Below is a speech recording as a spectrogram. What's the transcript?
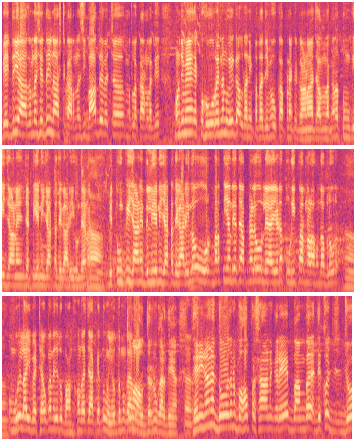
ਵੀ ਇੱਧਰ ਹੀ ਆ ਜਾਂਦਾ ਸੀ ਇੱਧਰ ਹੀ ਨਸ਼ਟ ਕਰਨ ਸੀ ਬਾਅਦ ਦੇ ਵਿੱਚ ਮਤਲਬ ਕਰਨ ਲੱਗੇ ਹੁਣ ਜਿਵੇਂ ਇੱਕ ਹੋਰ ਇਹਨਾਂ ਨੂੰ ਇਹ ਗੱਲ ਦਾ ਨਹੀਂ ਪਤਾ ਜਿਵੇਂ ਉਹ ਆਪਣਾ ਇੱਕ ਗਾਣਾ ਚੱਲਦਾ ਕਹਿੰਦਾ ਤੂੰ ਕੀ ਜਾਣੇ ਜੱਟੀਏ ਨਹੀਂ ਜੱਟ ਜਗਾੜੀ ਹੁੰਦੇ ਹਨ। ਵੀ ਤੂੰ ਕੀ ਜਾਣੇ ਦਿੱਲੀ ਨਹੀਂ ਜੱਟ ਜਗਾੜੀ ਹੁੰਦਾ ਉਹ ਹੋਰ ਵਰਤੀ ਜਾਂਦੀ ਤੇ ਆਪਣੇ ਵਾਲੇ ਉਹ ਲਿਆ ਜਿਹੜਾ ਤੂੜੀ ਭਰਨ ਵਾਲਾ ਹੁੰਦਾ ਬਲੂਰ ਉਹ ਮੂਰੇ ਲਾਈ ਬੈਠਾ ਉਹ ਕਹਿੰਦੇ ਜਦੋਂ ਬੰਬ ਆਉਂਦਾ ਚੱਕ ਕੇ ਤੂੰ ਹੀ ਉਧਰ ਨੂੰ ਉਧਰ ਨੂੰ ਕਰਦੇ ਆ। ਫਿਰ ਇਹਨਾਂ ਨੇ ਦੋ ਦਿਨ ਬਹੁਤ ਪਰੇਸ਼ਾਨ ਕਰੇ ਬੰਬ ਦੇਖੋ ਜੋ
